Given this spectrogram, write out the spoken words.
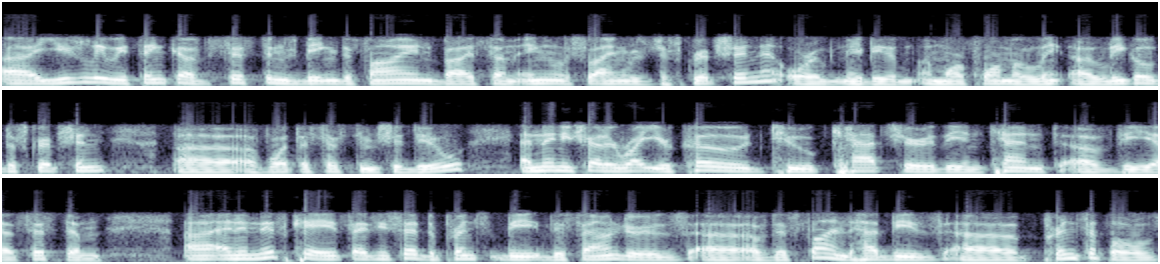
Uh, usually we think of systems being defined by some English language description or maybe a more formal le- legal description uh, of what the system should do. And then you try to write your code to capture the intent of the uh, system. Uh, and in this case, as you said, the, the, the founders uh, of this fund had these uh, principles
